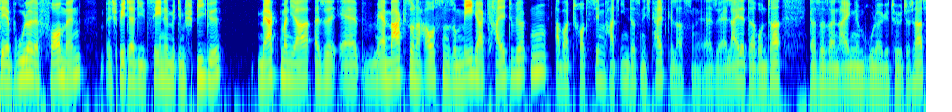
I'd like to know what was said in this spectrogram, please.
der Bruder, der Foreman, äh, später die Szene mit dem Spiegel, merkt man ja, also er, er mag so nach außen so mega kalt wirken, aber trotzdem hat ihn das nicht kalt gelassen. Also er leidet darunter, dass er seinen eigenen Bruder getötet hat.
